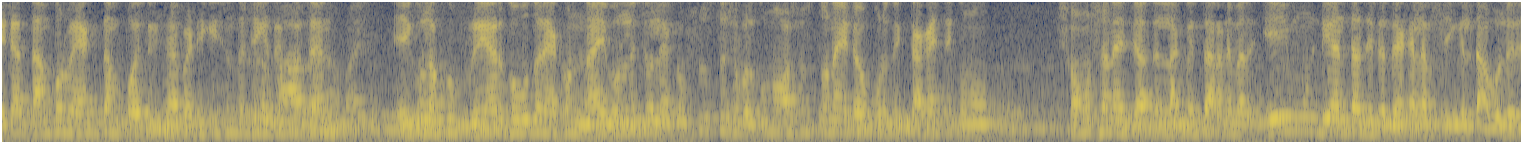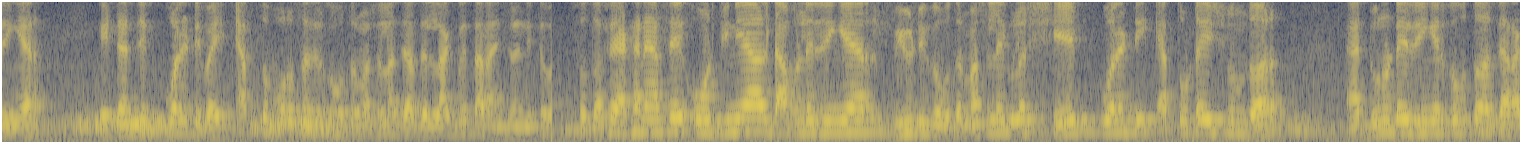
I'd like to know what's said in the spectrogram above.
এটার দাম পড়বে একদম পঁয়ত্রিশ ভাই, ঠিকই সুন্দর ঠিকই দেখতেছেন। এইগুলা খুব রেয়ার কবুতর এখন নাই বললে চলে, একদম সুস্থ সবল, কোনো অসুস্থ নাই, এটা উপরের দিক তাকাইছে, কোনো সমস্যা নাই, যাদের লাগবে তারা নেবার এই মুন্ডিয়ানটা যেটা দেখালাম সিঙ্গেল ডাবল রিং এর, এটার যে কোয়ালিটি ভাই, এত বড় সাইজের কবুতর মাসাল্লাহ যাদের লাগবে তারা ইনশাল্লাহ নিতে পারে সো দশে এখানে আছে অরিজিনাল ডাবল রিং এর বিউটি কবুতর। মাসাল্লাহ এগুলো শেপ কোয়ালিটি এতটাই সুন্দর। দুটোটাই রিং এর কবুতর। যারা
